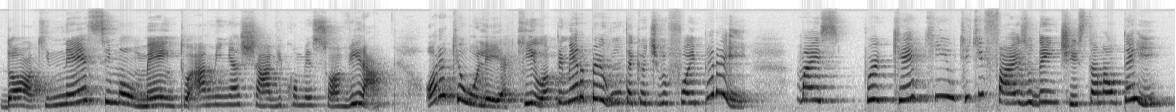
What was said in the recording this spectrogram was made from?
Doc, nesse momento a minha chave começou a virar. Hora que eu olhei aquilo, a primeira pergunta que eu tive foi: peraí, mas por que que o que, que faz o dentista na UTI?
